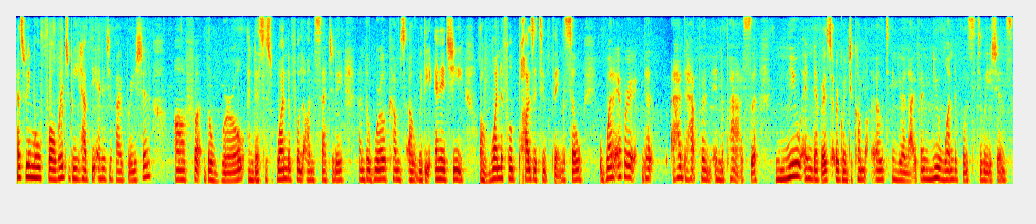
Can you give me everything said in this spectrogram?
As we move forward we have the energy vibration of the world and this is wonderful on Saturday and the world comes out with the energy of wonderful positive things. So whatever that had happened in the past new endeavors are going to come out in your life and new wonderful situations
